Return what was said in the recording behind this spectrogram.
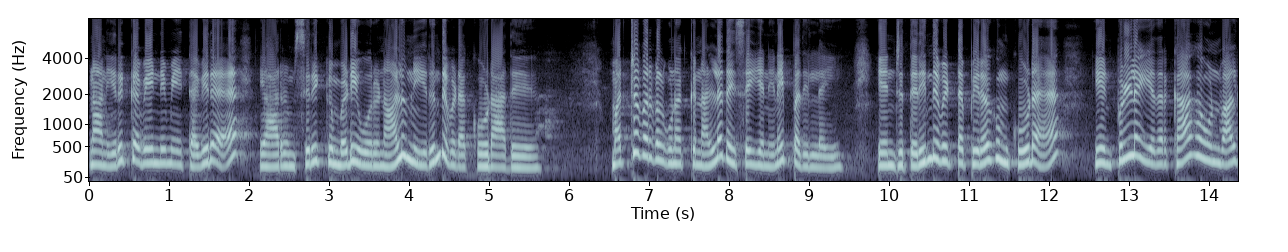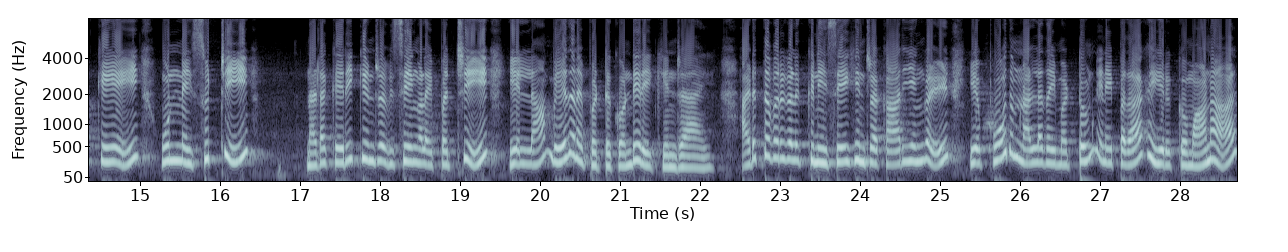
நான் இருக்க வேண்டுமே தவிர யாரும் சிரிக்கும்படி ஒரு நாளும் நீ இருந்து விடக்கூடாது. மற்றவர்கள் உனக்கு நல்லதை செய்ய நினைப்பதில்லை. என்று தெரிந்துவிட்ட பிறகும் கூட என் பிள்ளை எதற்காக உன் வாழ்க்கையை உன்னை சுற்றி நடக்க இருக்கின்ற விஷயங்களை பற்றி எல்லாம் வேதனைப்பட்டு கொண்டிருக்கின்றாய். அடுத்தவர்களுக்கு நீ செய்கின்ற காரியங்கள் எப்போதும் நல்லதை மட்டும் நினைப்பதாக இருக்குமானால்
